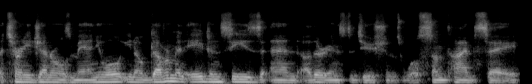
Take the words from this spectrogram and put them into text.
Attorney General's manual. You know, government agencies and other institutions will sometimes say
